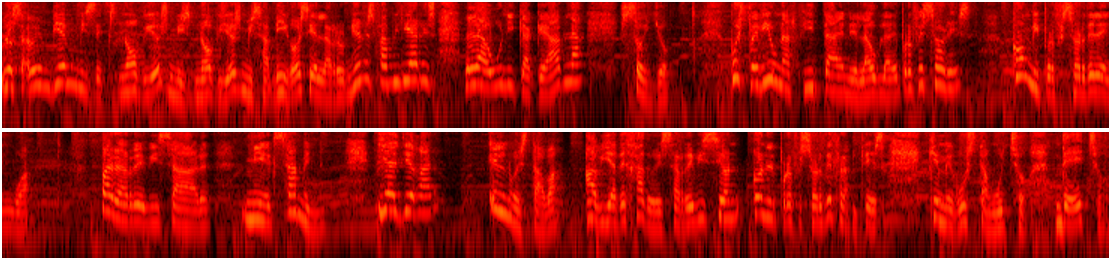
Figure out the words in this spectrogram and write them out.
Lo saben bien mis exnovios, mis novios, mis amigos y en las reuniones familiares la única que habla soy yo. Pues pedí una cita en el aula de profesores con mi profesor de lengua para revisar mi examen. Y al llegar él no estaba, había dejado esa revisión con el profesor de francés, que me gusta mucho. De hecho,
